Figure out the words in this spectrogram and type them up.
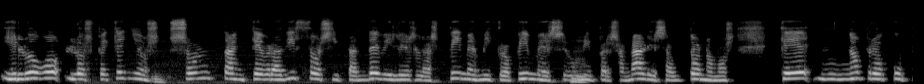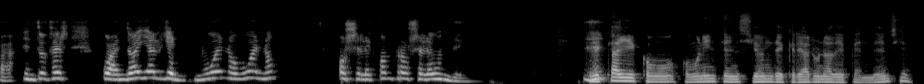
Y luego los pequeños mm. son tan quebradizos y tan débiles, las pymes, micropymes, mm. unipersonales, autónomos, que no preocupa. Entonces, cuando hay alguien bueno, bueno, o se le compra o se le hunde. ¿Es ¿Eh? que hay como, como una intención de crear una dependencia?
